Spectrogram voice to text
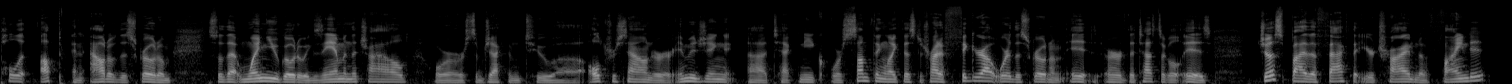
pull it up and out of the scrotum so that when you go to examine the child or subject them to uh, ultrasound or imaging uh, technique or something like this to try to figure out where the scrotum is or the testicle is, just by the fact that you're trying to find it,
